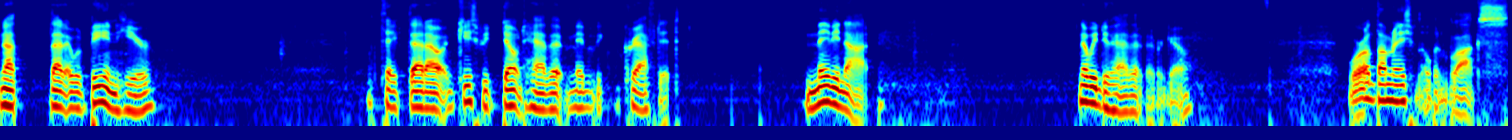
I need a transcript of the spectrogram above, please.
Not that it would be in here. We'll take that out in case we don't have it. Maybe we can craft it. Maybe not. No, we do have it. There we go. World domination with open blocks.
